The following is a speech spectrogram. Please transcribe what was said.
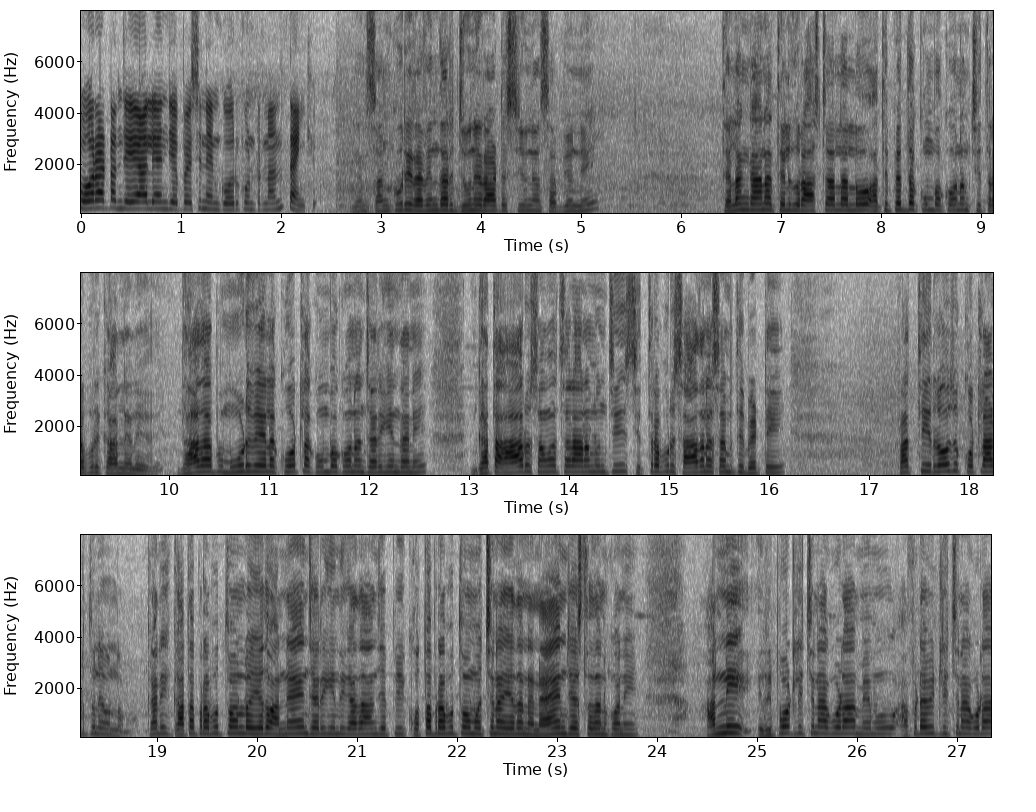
పోరాటం చేయాలి అని చెప్పేసి నేను కోరుకుంటున్నాను. థ్యాంక్ యూ నేను Sankuri Ravinder junior artist union సభ్యుణ్ణి. తెలంగాణ తెలుగు రాష్ట్రాలలో అతిపెద్ద కుంభకోణం చిత్రపురి కాలనీ అనేది. దాదాపు మూడు వేల కోట్ల కుంభకోణం జరిగిందని గత ఆరు సంవత్సరాల నుంచి చిత్రపురి సాధన సమితి పెట్టి ప్రతిరోజు కొట్లాడుతూనే ఉన్నాం. కానీ గత ప్రభుత్వంలో ఏదో అన్యాయం జరిగింది కదా అని చెప్పి కొత్త ప్రభుత్వం వచ్చినా ఏదైనా న్యాయం చేస్తుంది అనుకొని అన్ని రిపోర్ట్లు ఇచ్చినా కూడా మేము అఫిడవిట్లు ఇచ్చినా కూడా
